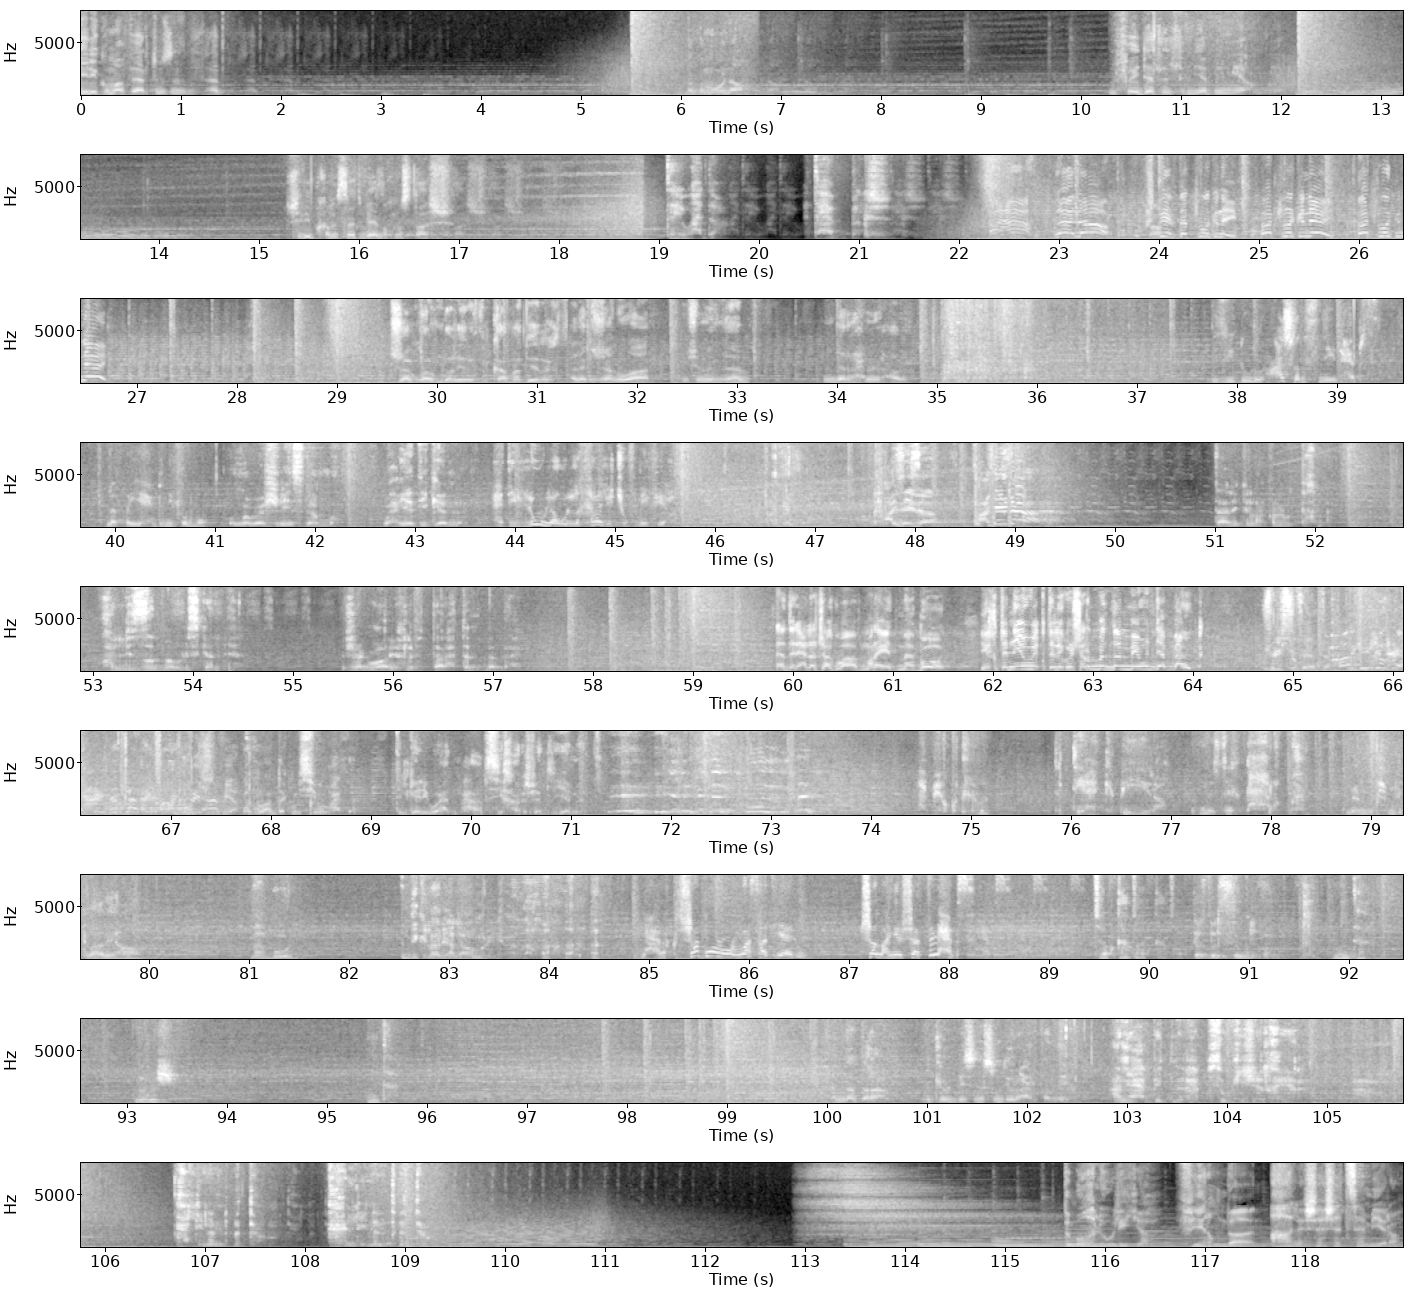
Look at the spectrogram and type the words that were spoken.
عندي ليكم affaire توزن الذهب مضمونة. الفايدة 300% شري بخمسة تبيع ب 15 تاي وحدة؟ ما تحبكش. لا لا. كثير تطلقني. أطلقني. أطلقني. جاكوار مضريرة في الكامة ديريكت. هذاك الجاكوار يشم الذهب مدرح من الحر. يزيدوا له عشر سنين حبس. لا طيح بني في أمه. والله ب 20 سنة أما. وحياتي كاملة. هذه الأولى والأخرى اللي تشوفني فيها. عزيزة! عزيزة! تعاليك العقل والتخمة. وخلي الصدمه والاسكاليه جاكوار يخلف الدار حتى من بابه. ادري على جاكوار مريض مهبول. يقتلني ويقتلك ويشرب من دمي وندمك إيش فيك شوفي أنت؟ والله عندك ميسيون واحدة. تلقى لي واحد محابسي خارج هاد الايامات عم يقتلون. تديها كبيرة ومازال تحرق. لا ماكش مديكلاريها مهبول. ديكلاري على عمري. يحرق الجاكور والراسه ديالو. إن شاء الله يرشد في الحبس. تبقى تقدر تسوي. القهوه وانت لا باش انت عندنا دراهم بدلوا البيزنس ونديروا حرفة نظيفه علي حبيت نحبسوك يجي الخير دموع الولية في رمضان على شاشة سميرة.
